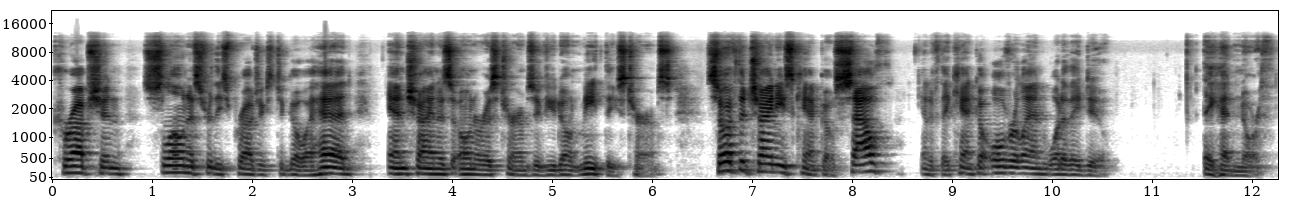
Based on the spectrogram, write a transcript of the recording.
corruption, slowness for these projects to go ahead, and China's onerous terms if you don't meet these terms. So, if the Chinese can't go south and if they can't go overland, what do they do? They head north,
